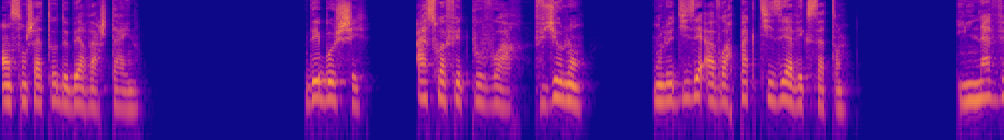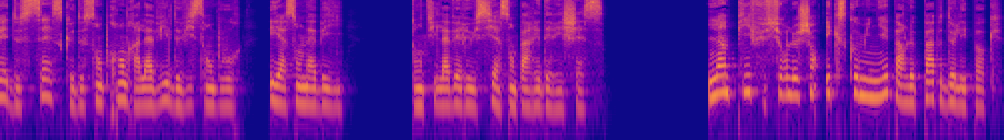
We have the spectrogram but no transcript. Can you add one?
en son château de Berwarstein. Débauché, assoiffé de pouvoir, violent, on le disait avoir pactisé avec Satan. Il n'avait de cesse que de s'en prendre à la ville de Wissembourg et à son abbaye, dont il avait réussi à s'emparer des richesses. L'impie fut sur le champ excommunié par le pape de l'époque.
